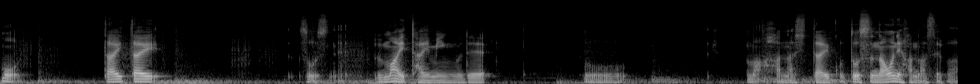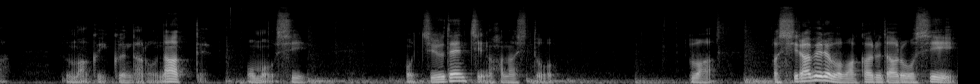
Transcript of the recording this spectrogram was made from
もう大体そうですねうまいタイミングでまあ、話したいことを素直に話せばうまくいくんだろうなって思うしもう充電池の話とは調べればわかるだろうし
